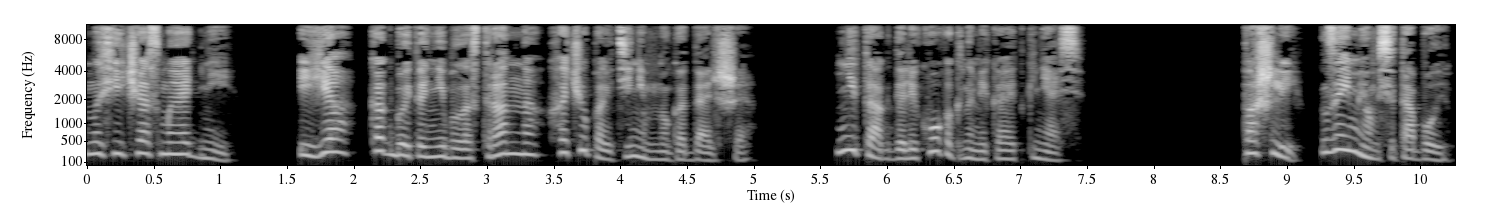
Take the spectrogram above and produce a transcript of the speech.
Но сейчас мы одни, и я, как бы это ни было странно, хочу пойти немного дальше. Не так далеко, как намекает князь. «Пошли, займемся тобой».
